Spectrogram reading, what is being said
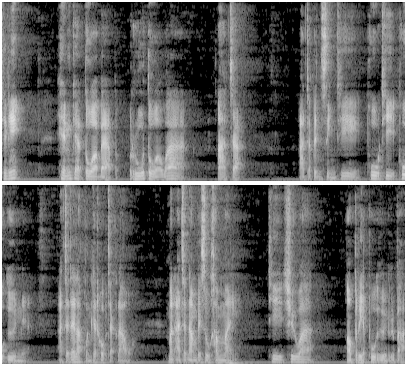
ทีนี้ เห็นแก่ตัวแบบรู้ตัวว่าอาจจะอาจจะเป็นสิ่งที่ผู้ที่ผู้อื่นเนี่ยอาจจะได้รับผลกระทบจากเรา มันอาจจะนำไปสู่คำใหม่ ที่ชื่อว่าเอาเปรียบผู้อื่นหรือเปล่า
